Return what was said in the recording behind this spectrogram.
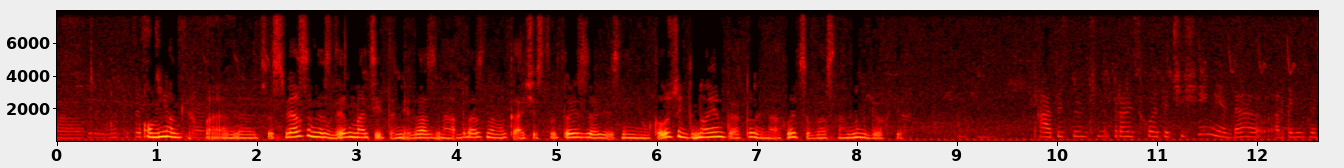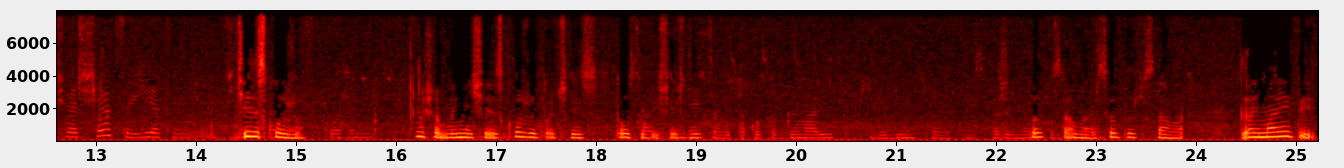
А у многих связано? появляются. Связаны с дерматитами разнообразного качества, то есть загрязнением кожи, гноем, который находится в основном в легких. А, то есть происходит очищение, да, организм начинает очищаться, и это... Через кожу. кожу. Ну, чтобы не через кожу, то через толстый а кишечник. Детям вот такой, как гайморит, То же самое, все то же самое. Гайморит и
